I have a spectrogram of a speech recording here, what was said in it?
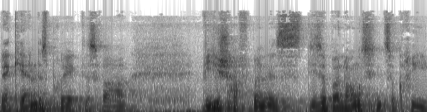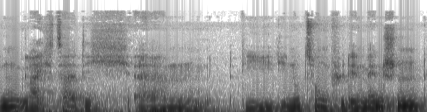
Der Kern des Projektes war, wie schafft man es, diese Balance hinzukriegen, gleichzeitig ähm, die, die Nutzung für den Menschen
